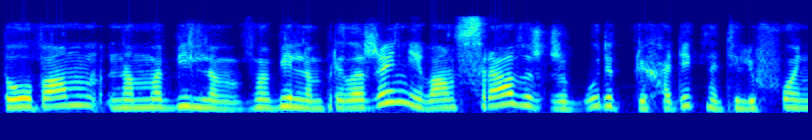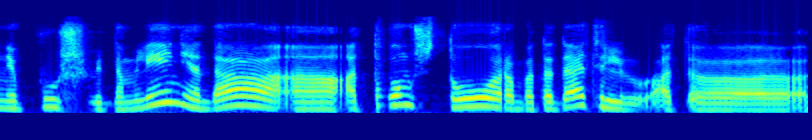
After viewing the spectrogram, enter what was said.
то вам на мобильном, в мобильном приложении вам сразу же будет приходить на телефоне push-уведомление да, а, о том, что работодатель от, э,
